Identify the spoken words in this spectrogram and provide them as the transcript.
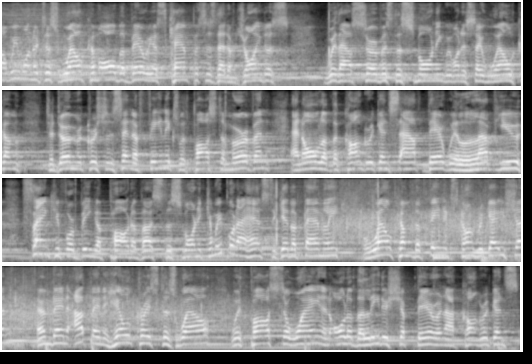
Well, we want to just welcome all the various campuses that have joined us with our service this morning. We want to say welcome to Durban Christian Center Phoenix with Pastor Mervin and all of the congregants out there. We love you. Thank you for being a part of us this morning. Can we put our hands together, family? Welcome the Phoenix congregation and then up in Hillcrest as well with Pastor Wayne and all of the leadership there and our congregants.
